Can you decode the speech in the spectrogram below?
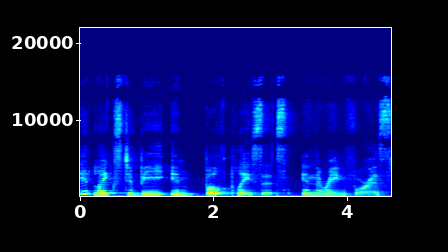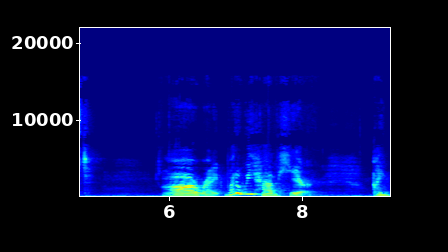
It likes to be in both places in the rainforest. All right, what do we have here? I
